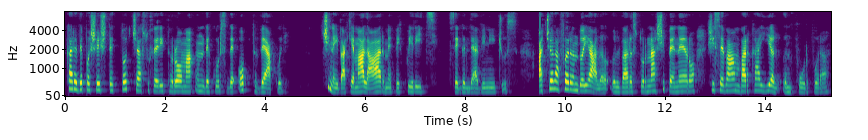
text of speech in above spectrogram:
care depășește tot ce a suferit Roma în decurs de opt veacuri? Cine-i va chema la arme pe quiriți? se gândea Vinicius. Acela fără îndoială îl va răsturna și pe Nero și se va îmbarca el în purpură.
